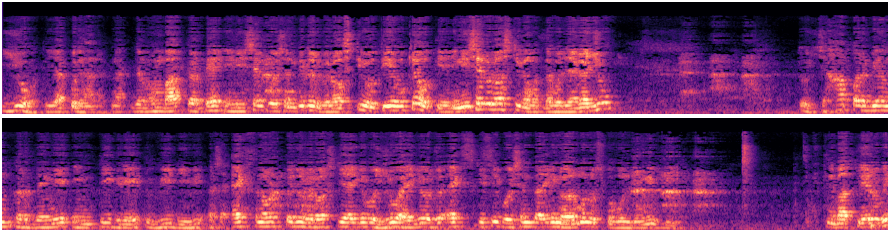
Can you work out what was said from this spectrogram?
यू होती है, आपको ध्यान रखना जब हम बात करते हैं इनिशियल पोजीशन की जो वेलोसिटी होती है, वो क्या होती है? इनिशियल वेलोसिटी का मतलब हो जाएगा यू तो यहाँ पर भी हम कर देंगे इंटीग्रेट वी डीवी अच्छा एक्स नॉट पे जो वेलोसिटी आएगी, वो यू आएगी, और जो एक्स किसी पोजीशन पे आएगी नॉर्मल उसको बोल देंगे वी इतनी बात क्लियर हो गई?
